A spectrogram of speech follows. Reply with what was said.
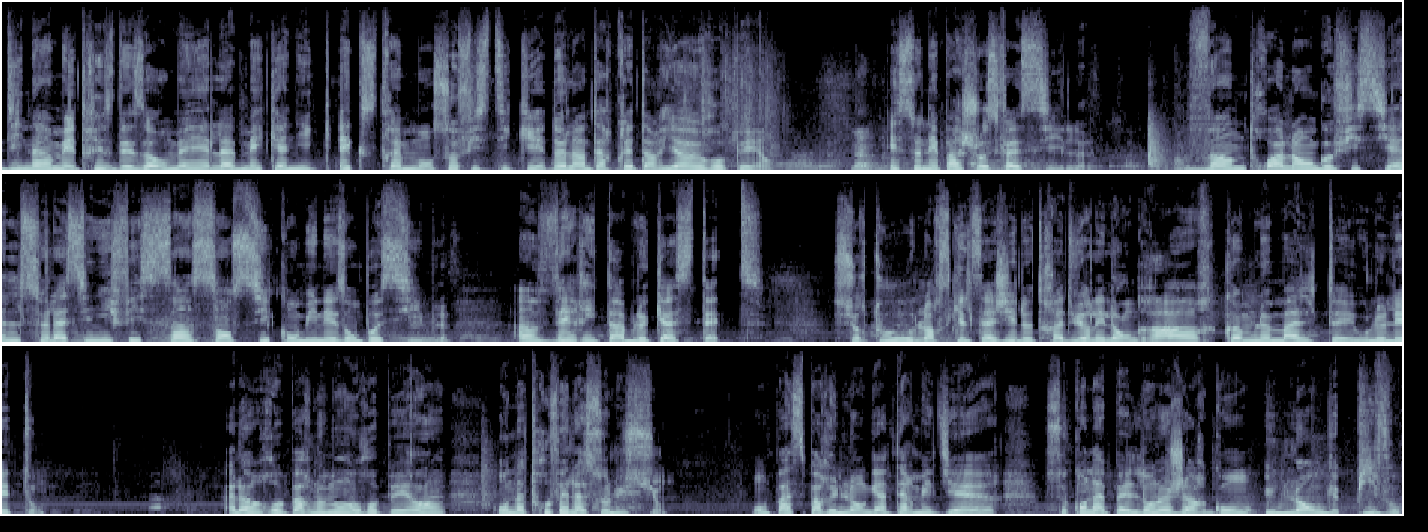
Dina maîtrise désormais la mécanique extrêmement sophistiquée de l'interprétariat européen. Et ce n'est pas chose facile. 23 langues officielles, cela signifie 506 combinaisons possibles. Un véritable casse-tête. Surtout lorsqu'il s'agit de traduire les langues rares comme le maltais ou le letton. Alors, au Parlement européen, on a trouvé la solution. On passe par une langue intermédiaire, ce qu'on appelle dans le jargon une langue pivot.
